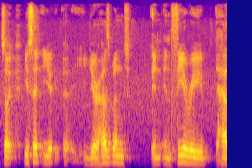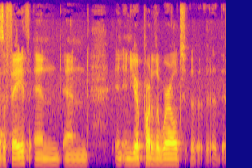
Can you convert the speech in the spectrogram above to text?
So you said you, uh, your husband, in in theory, has a faith, and and in, in your part of the world, uh, the,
